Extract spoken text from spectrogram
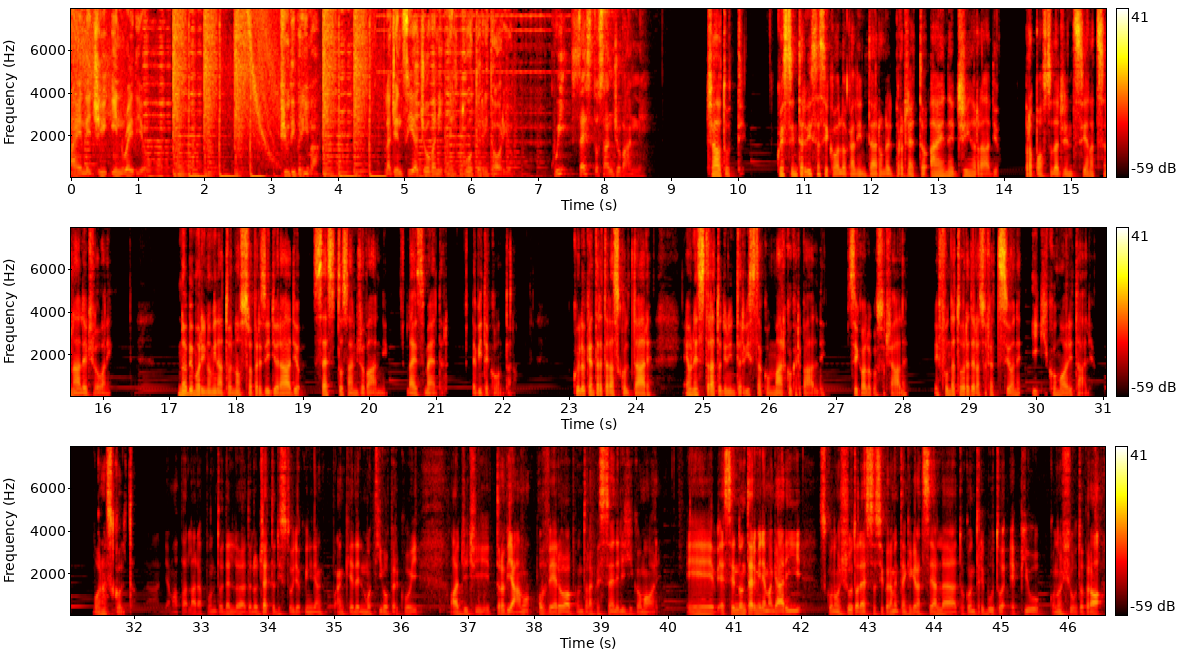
ANG in radio. Più di prima. L'agenzia Giovani nel tuo territorio. Qui Sesto San Giovanni. Ciao a tutti. Questa intervista si colloca all'interno del progetto ANG in radio, proposto da Agenzia Nazionale Giovani. Noi abbiamo rinominato il nostro presidio radio Sesto San Giovanni, Lives Matter, le vite contano. Quello che andrete ad ascoltare è un estratto di un'intervista con Marco Crepaldi, psicologo sociale e fondatore dell'associazione Ikikomori Italia. Buon ascolto. Andiamo a parlare appunto del, dell'oggetto di studio, quindi anche del motivo per cui oggi ci troviamo, ovvero appunto la questione dell'ikikomori. E essendo un termine magari sconosciuto, adesso sicuramente anche grazie al tuo contributo è più conosciuto, però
